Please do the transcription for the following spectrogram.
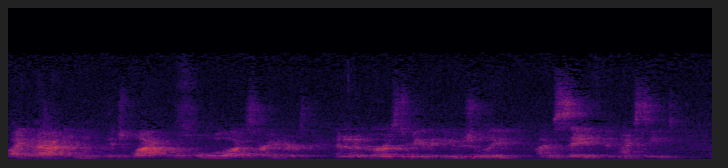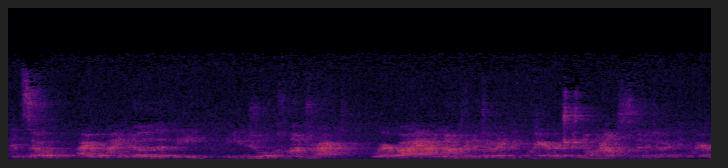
like that in pitch black with a whole lot of strangers, and it occurs to me that usually I'm safe in my seat. And so I, I know that the, the usual contract whereby I'm not going to do anything weird and no one else is going to do anything weird,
